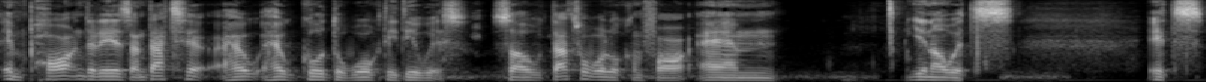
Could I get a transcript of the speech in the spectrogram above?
important it is, and that's how, how, how good the work they do is. So that's what we're looking for. Um, you know, it's it's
